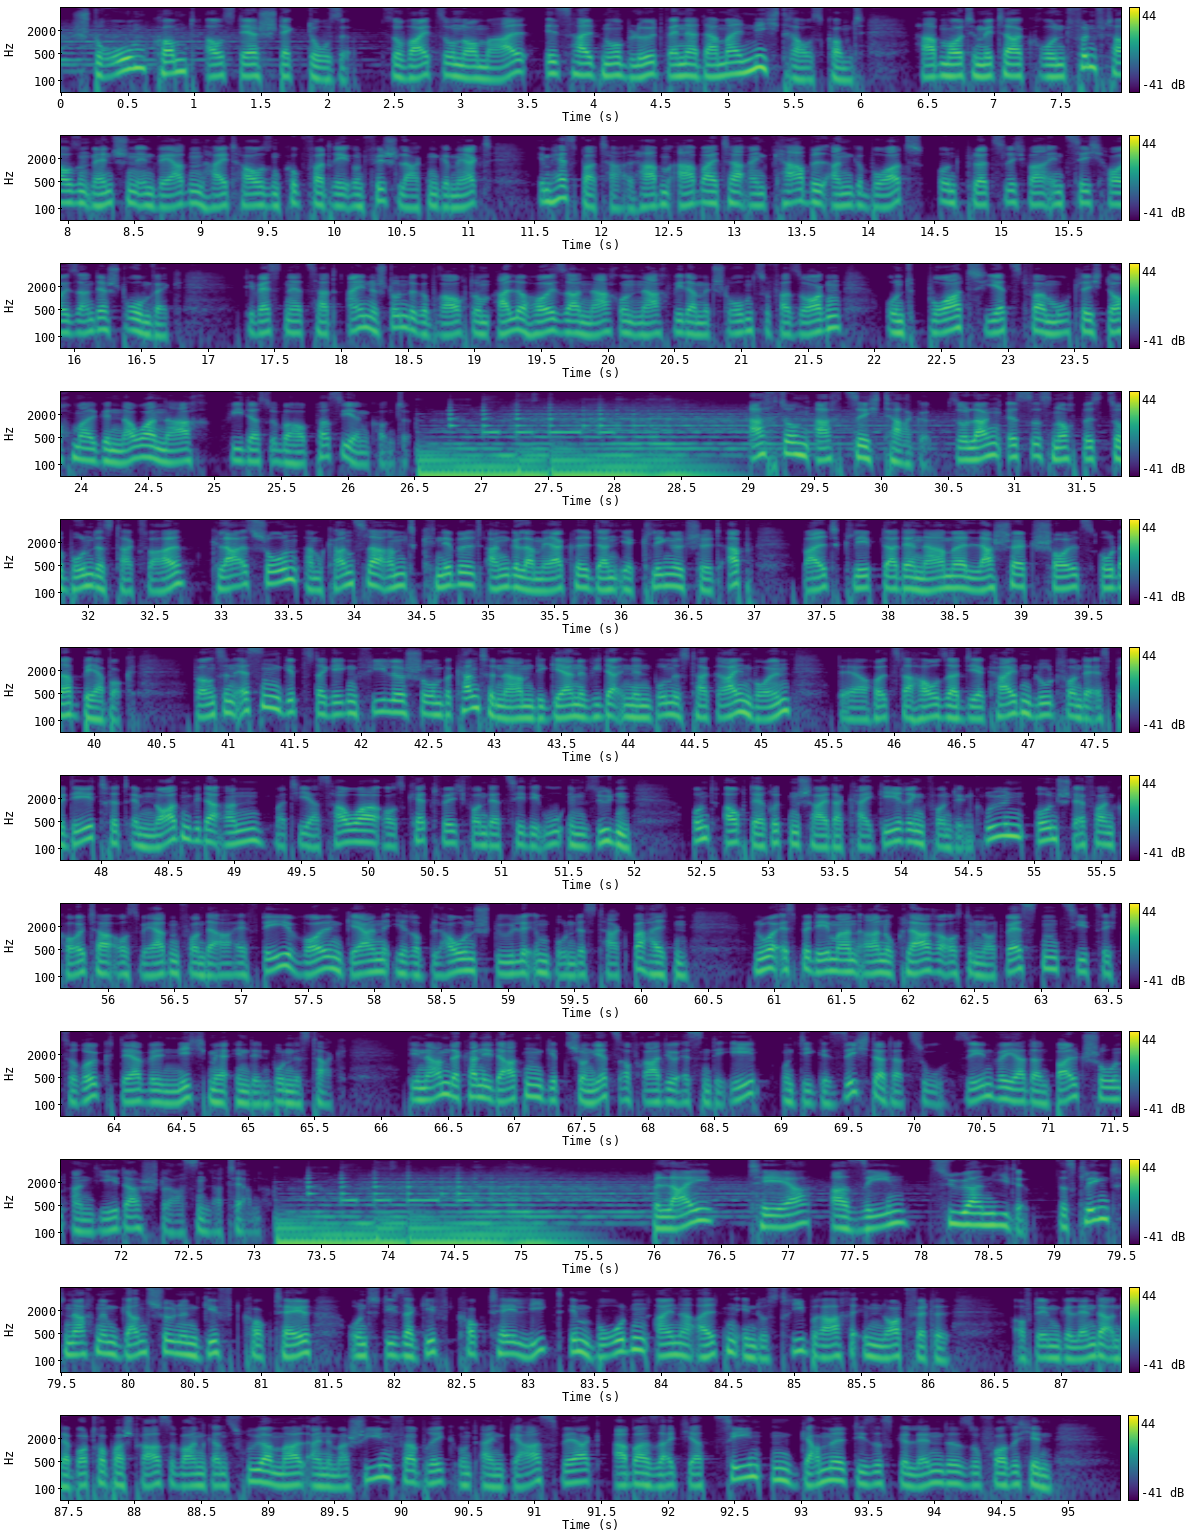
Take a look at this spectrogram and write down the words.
Strom kommt aus der Steckdose. Soweit so normal, ist halt nur blöd, wenn er da mal nicht rauskommt haben heute Mittag rund 5000 Menschen in Werden, Heidhausen, Kupferdreh und Fischlaken gemerkt. Im Hespertal haben Arbeiter ein Kabel angebohrt und plötzlich war in zig Häusern der Strom weg. Die Westnetz hat eine Stunde gebraucht, um alle Häuser nach und nach wieder mit Strom zu versorgen und bohrt jetzt vermutlich doch mal genauer nach, wie das überhaupt passieren konnte. 88 Tage. So lang ist es noch bis zur Bundestagswahl. Klar ist schon, am Kanzleramt knibbelt Angela Merkel dann ihr Klingelschild ab. Bald klebt da der Name Laschet, Scholz oder Baerbock. Bei uns in Essen gibt's dagegen viele schon bekannte Namen, die gerne wieder in den Bundestag rein wollen. Der Holsterhauser Dirk Heidenblut von der SPD tritt im Norden wieder an, Matthias Hauer aus Kettwig von der CDU im Süden und auch der Rüttenscheider Kai Gehring von den Grünen und Stefan Keuter aus Werden von der AfD wollen gerne ihre blauen Stühle im Bundestag behalten. Nur SPD-Mann Arno Klare aus dem Nordwesten zieht sich zurück, der will nicht mehr in den Bundestag. Die Namen der Kandidaten gibt's schon jetzt auf radioessen.de und die Gesichter dazu sehen wir ja dann bald schon an jeder Straßenlaterne. Blei, Teer, Arsen, Cyanide. Das klingt nach einem ganz schönen Giftcocktail und dieser Giftcocktail liegt im Boden einer alten Industriebrache im Nordviertel. Auf dem Gelände an der Bottropper Straße waren ganz früher mal eine Maschinenfabrik und ein Gaswerk, aber seit Jahrzehnten gammelt dieses Gelände so vor sich hin.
